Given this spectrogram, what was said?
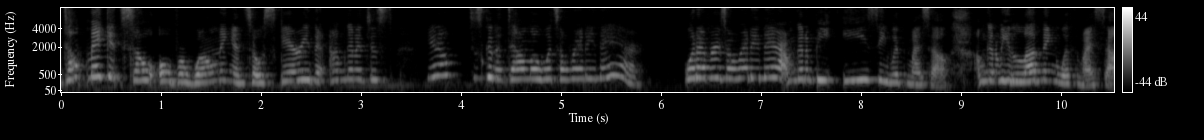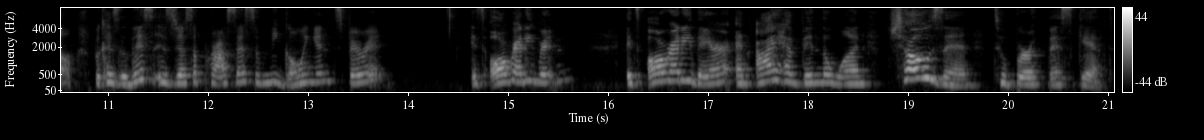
don't make it so overwhelming and so scary that I'm going to just, you know, just going to download what's already there whatever is already there. I'm going to be easy with myself. I'm going to be loving with myself because this is just a process of me going in spirit. It's already written. It's already there, and I have been the one chosen to birth this gift.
